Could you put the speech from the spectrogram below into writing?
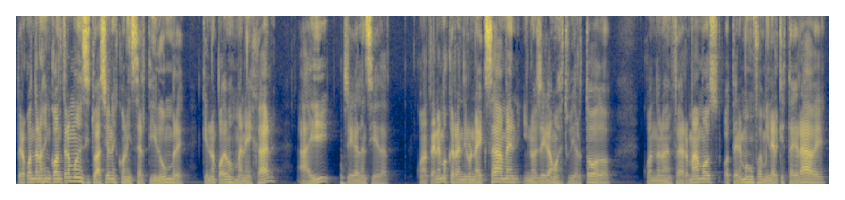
Pero cuando nos encontramos en situaciones con incertidumbre que no podemos manejar, ahí llega la ansiedad. Cuando tenemos que rendir un examen y no llegamos a estudiar todo, cuando nos enfermamos o tenemos un familiar que está grave,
